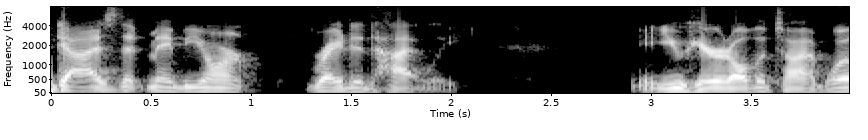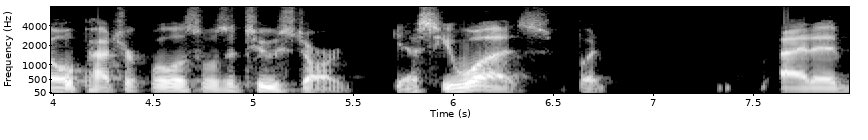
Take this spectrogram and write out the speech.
guys that maybe aren't rated highly. You hear it all the time. Well, Patrick Willis was a two star. Yes, he was. But at a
